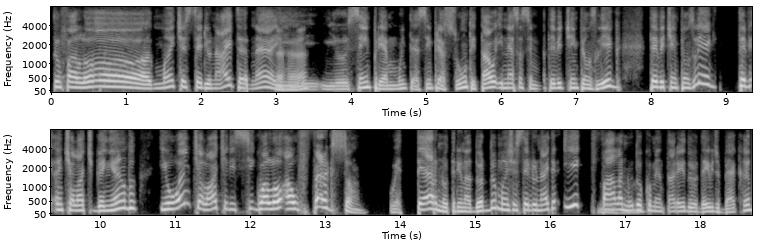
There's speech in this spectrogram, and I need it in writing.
tu falou Manchester United, né? Uhum. E, e, sempre é muito, é sempre assunto e tal. E nessa semana teve Champions League, teve Champions League, teve Ancelotti ganhando e o Ancelotti ele se igualou ao Ferguson, eterno treinador do Manchester United e fala uhum. no documentário aí do David Beckham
